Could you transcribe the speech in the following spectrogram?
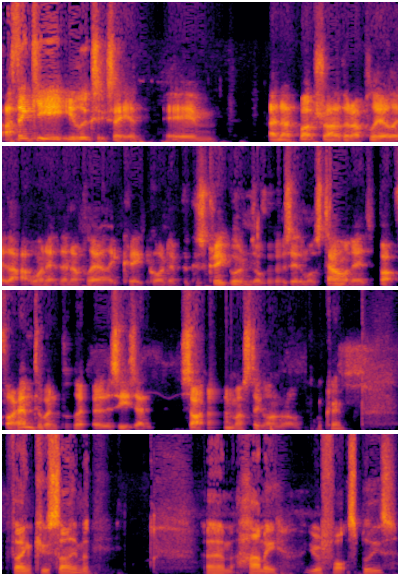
I think he, he looks excited. Um, and I'd much rather a player like that won it than a player like Craig Gordon because Craig Gordon's obviously the most talented. But for him to win player of the season, something must have gone wrong. Okay. Thank you, Simon. Um, Hammy, your thoughts, please.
